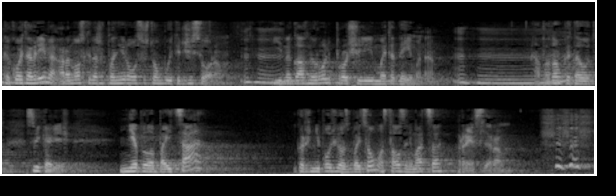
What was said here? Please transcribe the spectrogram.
Какое-то время Ароновский даже планировался, что он будет режиссером. И на главную роль прочили Мэтта Деймона. А потом, когда вот, смотри какая вещь, не было бойца, короче, не получилось бойцом, он стал заниматься рестлером.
